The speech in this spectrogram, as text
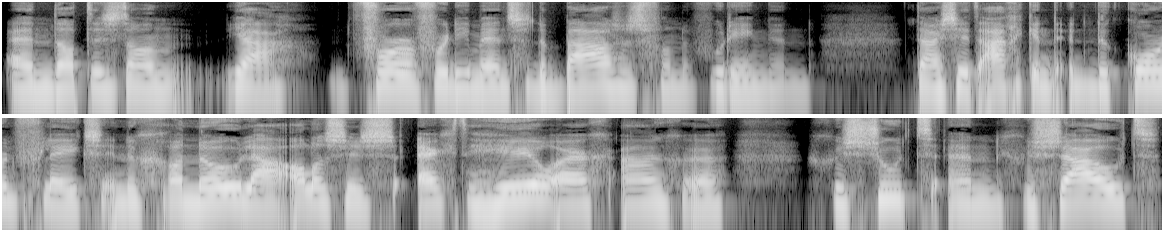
En dat is dan, ja, voor, voor die mensen de basis van de voeding. En daar zit eigenlijk in, de cornflakes, in de granola, alles is echt heel erg aangezoet en gezout.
